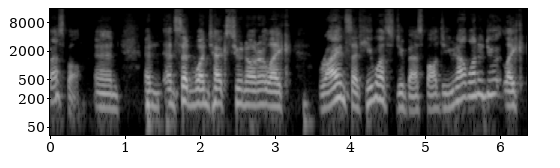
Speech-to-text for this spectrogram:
best ball? And and and said one text to an owner like Ryan said he wants to do best ball. Do you not want to do it? Like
